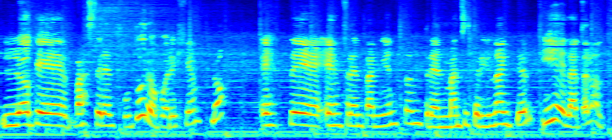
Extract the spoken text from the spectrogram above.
lo que va a ser el futuro. Por ejemplo, este enfrentamiento entre el Manchester United y el Atalanta.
